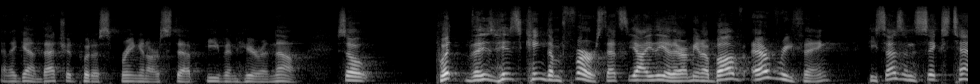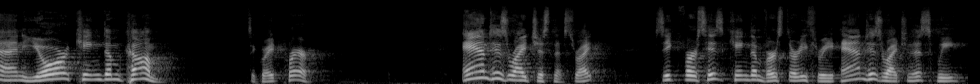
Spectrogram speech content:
And again, that should put a spring in our step even here and now. So put his kingdom first. That's the idea there. I mean, above everything, he says in 610, Your kingdom come. It's a great prayer. And his righteousness, right? Seek first his kingdom, verse 33, and his righteousness. We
